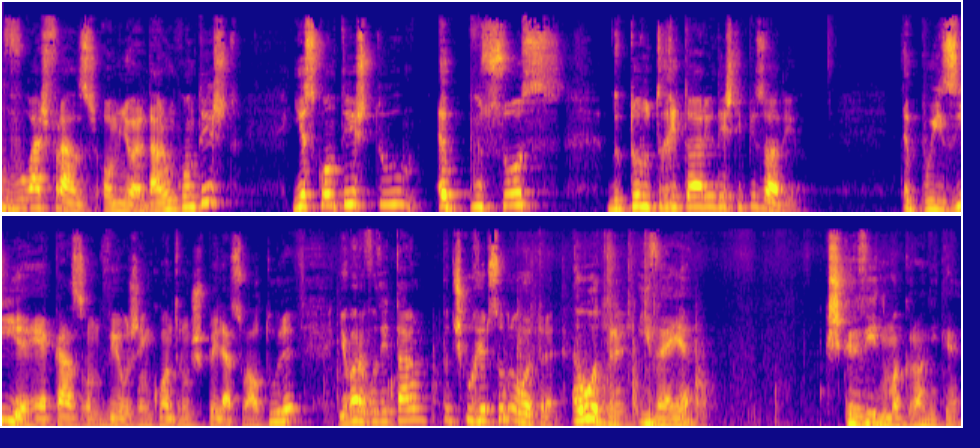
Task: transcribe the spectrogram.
levou às frases? Ou melhor, dar um contexto, e esse contexto apossou-se de todo o território deste episódio. A poesia é a casa onde Deus encontra um espelho à sua altura, e agora vou deitar-me para discorrer sobre a outra. A outra ideia, que escrevi numa crónica,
